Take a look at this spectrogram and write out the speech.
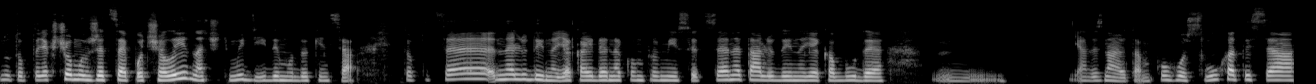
Ну, тобто, якщо ми вже це почали, значить ми дійдемо до кінця. Тобто, це не людина, яка йде на компроміси, це не та людина, яка буде, я не знаю, там когось слухатися,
